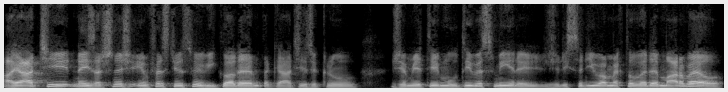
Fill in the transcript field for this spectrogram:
a já ti, než začneš infest tím svým výkladem, tak já ti řeknu, že mě ty multivesmíry, že když se dívám, jak to vede Marvel,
